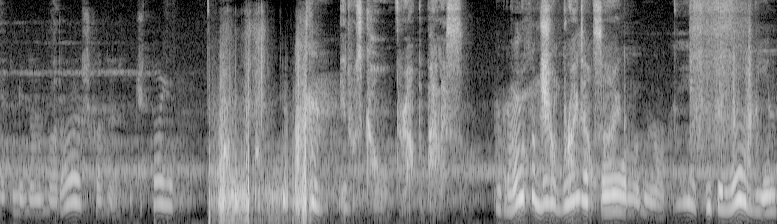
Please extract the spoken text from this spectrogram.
Я тобі дам барашка, зараз почитаю. It was cold throughout the palace. Принцу було дуже холодно, і тому він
